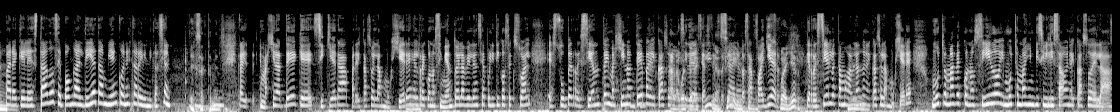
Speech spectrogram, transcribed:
mm. para que el Estado se ponga al día también con esta reivindicación. Exactamente. Imagínate que siquiera para el caso de las mujeres el reconocimiento de la violencia político-sexual es súper reciente. Imagínate para el caso de la disidencia sexual. o sea, fue ayer, fue ayer. Que recién lo estamos hablando mm. en el caso de las mujeres, mucho más desconocido y mucho más invisibilizado en el caso de, la,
